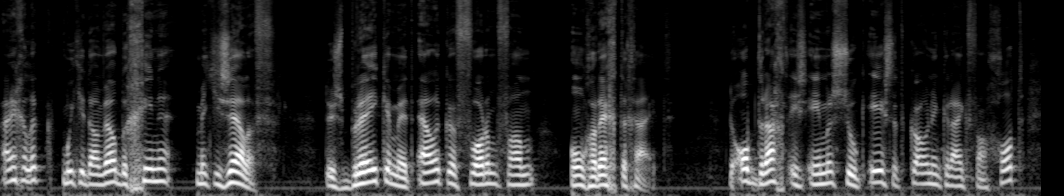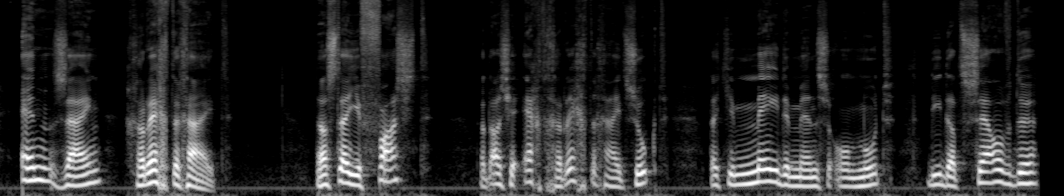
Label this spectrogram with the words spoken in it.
Eigenlijk moet je dan wel beginnen met jezelf. Dus breken met elke vorm van ongerechtigheid. De opdracht is immers: zoek eerst het koninkrijk van God en zijn gerechtigheid. Dan stel je vast dat als je echt gerechtigheid zoekt, dat je medemensen ontmoet die datzelfde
